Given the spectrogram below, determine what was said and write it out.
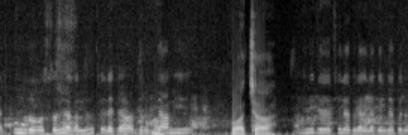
আজ পনেরো বছর হয়ে গেল চলে যাওয়া। ধরেন যে আমি ও আচ্ছা। আমি নিজে ছেলে পেলাগুলোকে করে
